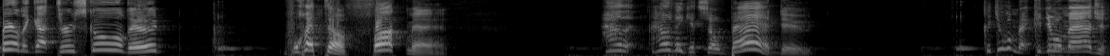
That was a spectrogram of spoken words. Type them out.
barely got through school, dude. What the fuck, man? How how did they get so bad, dude? Could you ima- could you imagine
